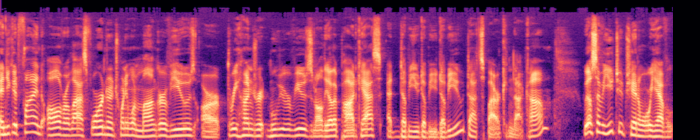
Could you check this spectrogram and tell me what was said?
And you could find all of our last 421 manga reviews, our 300 movie reviews, and all the other podcasts at www.spiraken.com. We also have a YouTube channel where we have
